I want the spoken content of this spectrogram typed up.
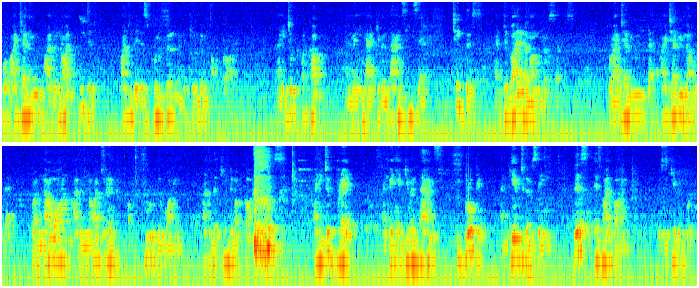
For I tell you, I will not eat it until it is fulfilled in the kingdom of God. And he took a cup, and when he had given thanks, he said, Take this and divide it among yourselves. For I tell you that I tell you now that from now on I will not drink of the fruit of the wine until the kingdom of God. And he took bread, and when he had given thanks, he broke it and gave to them, saying, This is my body, which is given for you.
